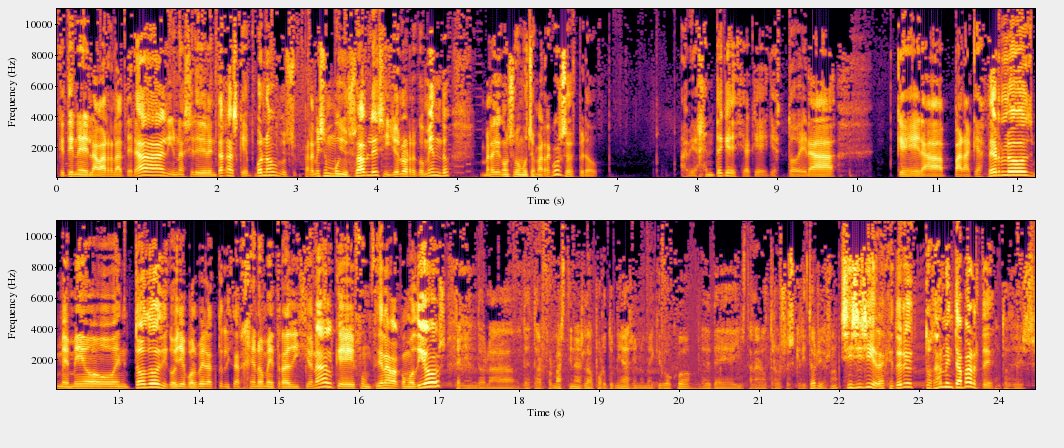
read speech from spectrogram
que tiene la barra lateral y una serie de ventajas que, bueno, pues, para mí son muy usables y yo los recomiendo. Vale que consume muchos más recursos, pero había gente que decía que, que esto era que era para qué hacerlo, me meo en todo, digo, oye, volver a utilizar Genome tradicional, que funcionaba como Dios. Teniendo la, de todas formas tienes la oportunidad, si no me equivoco, de- instalar otros escritorios, ¿no? Sí, sí, sí, el escritorio totalmente aparte. Entonces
